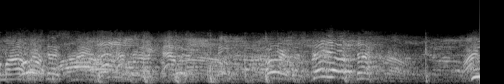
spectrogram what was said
from our Who's this man under the cabinet? Still yourself. Who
